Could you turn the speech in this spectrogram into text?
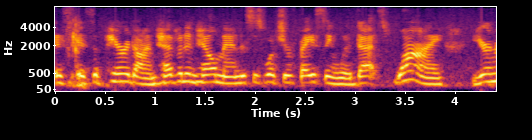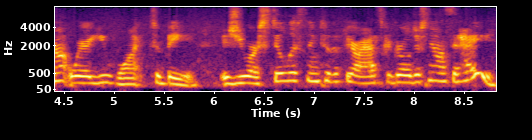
It's, it's a paradigm. Heaven and hell, man, this is what you're facing with. That's why you're not where you want to be, is you are still listening to the fear. I asked a girl just now, I said, hey,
